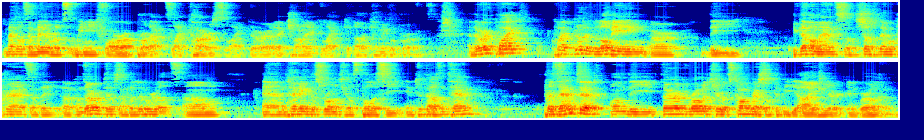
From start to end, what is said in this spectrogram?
metals and minerals we need for products like cars, like uh, electronic, like uh, chemical products. And they were quite quite good in lobbying uh, the the governments, so the Social Democrats and the uh, conservatives and the liberals, um, and having this raw materials policy in 2010 presented on the third Raw Materials Congress of the BDI here in Berlin.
